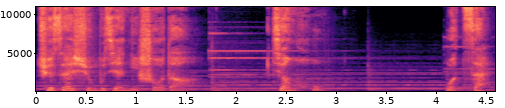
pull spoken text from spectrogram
却再寻不见你说的江湖。我在。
